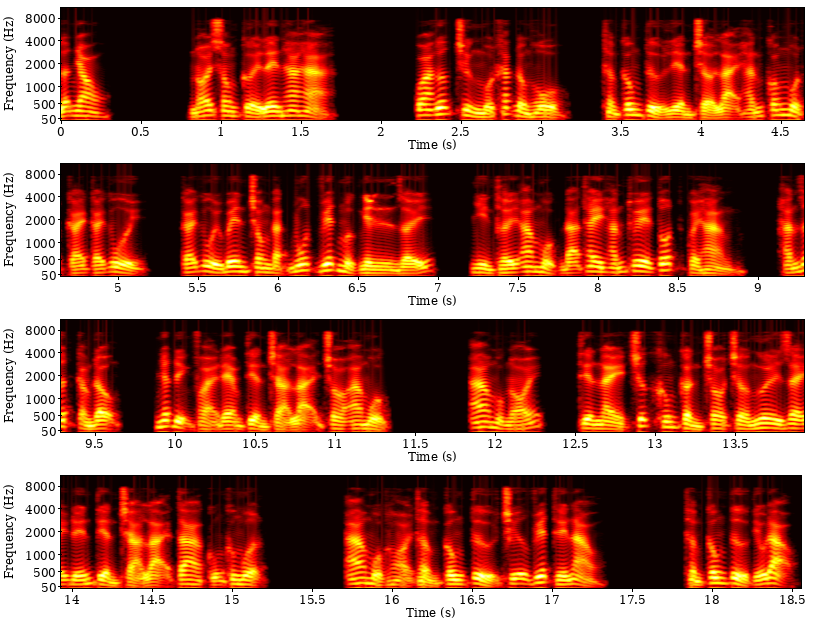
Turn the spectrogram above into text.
lẫn nhau. Nói xong cười lên ha hả. Qua ước chừng một khắc đồng hồ, thẩm công tử liền trở lại hắn có một cái cái gùi cái gùi bên trong đặt bút viết mực nghìn giấy, nhìn thấy a mục đã thay hắn thuê tốt quầy hàng, hắn rất cảm động, nhất định phải đem tiền trả lại cho a mục. A mục nói, tiền này trước không cần cho chờ ngươi dãy đến tiền trả lại ta cũng không muộn. A mục hỏi thẩm công tử chữ viết thế nào? Thẩm công tử tiếu đạo,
